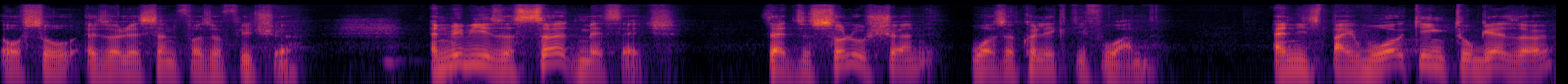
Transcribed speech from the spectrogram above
also as a lesson for the future. And maybe the third message that the solution was a collective one. And it's by working together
